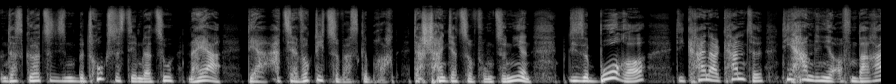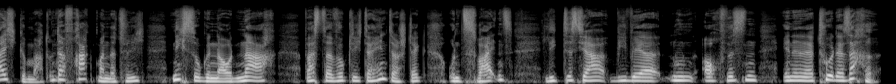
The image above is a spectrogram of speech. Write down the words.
und das gehört zu diesem Betrugssystem dazu, naja, der hat's ja wirklich zu was gebracht. Das scheint ja zu funktionieren. Diese Bohrer, die keiner kannte, die haben den ja offenbar reich gemacht. Und da fragt man natürlich nicht so genau nach, was da wirklich dahinter steckt. Und zweitens liegt es ja, wie wir nun auch wissen, in der Natur der Sache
